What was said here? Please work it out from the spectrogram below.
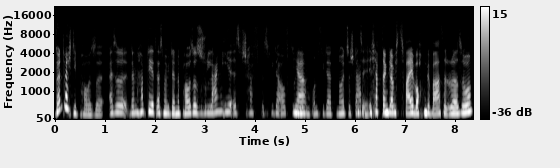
gönnt euch die Pause. Also, dann habt ihr jetzt erstmal wieder eine Pause, solange ihr es schafft, es wieder aufzuheben und wieder neu zu starten. Also ich habe dann, glaube ich, zwei Wochen gewartet oder so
